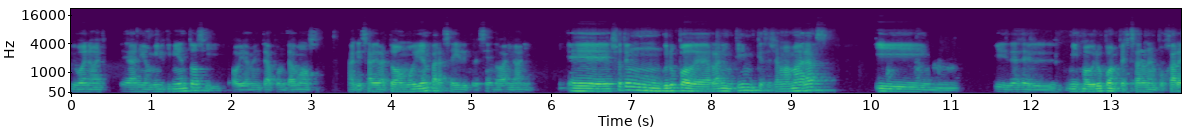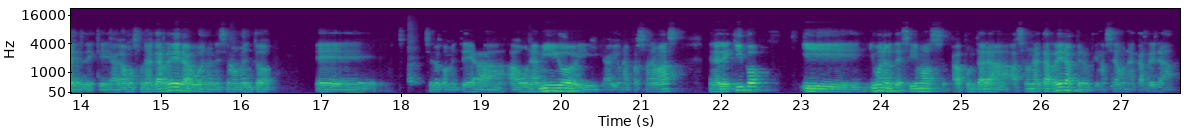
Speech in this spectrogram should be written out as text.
Y bueno, este año 1500 y obviamente apuntamos a que salga todo muy bien para seguir creciendo año a año. Eh, yo tengo un grupo de running team que se llama Maras y, desde el mismo grupo empezaron a empujar de, que hagamos una carrera. Bueno, en ese momento eh, se lo comenté a, a un amigo y había una persona más en el equipo. Y, bueno, decidimos apuntar a, hacer una carrera, pero que no sea una carrera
